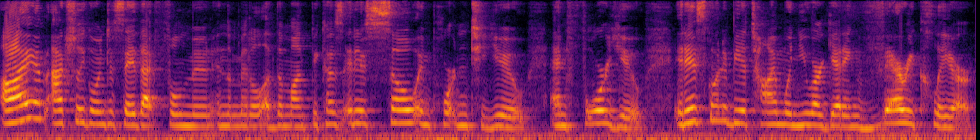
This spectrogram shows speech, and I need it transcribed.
I am actually going to say that full moon in the middle of the month because it is so important to you and for you. It is going to be a time when you are getting very clear.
